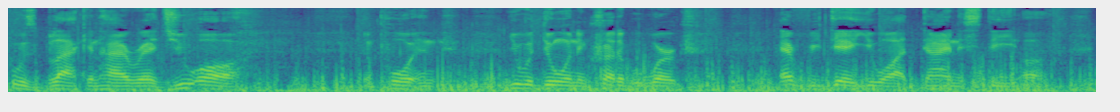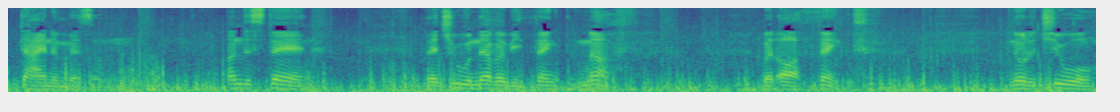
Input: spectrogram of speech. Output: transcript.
who is black and higher ed, you are important. You are doing incredible work. Every day you are a dynasty of dynamism. Understand that you will never be thanked enough, but are thanked. Know that you will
